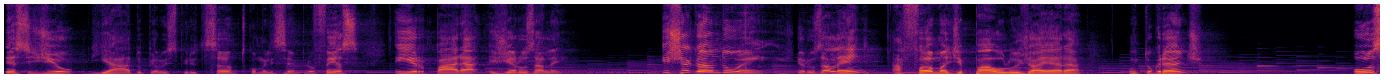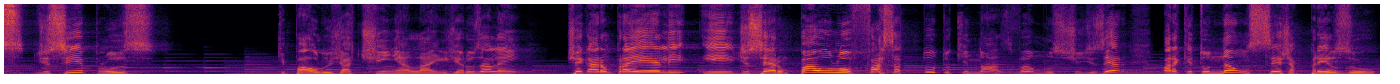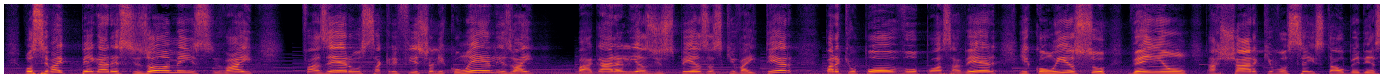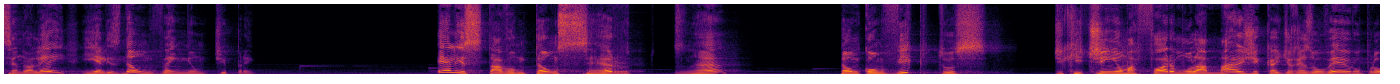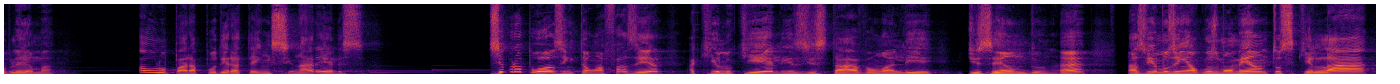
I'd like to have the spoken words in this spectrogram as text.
decidiu, guiado pelo Espírito Santo, como ele sempre o fez, ir para Jerusalém. E chegando em Jerusalém, a fama de Paulo já era muito grande. Os discípulos que Paulo já tinha lá em Jerusalém chegaram para ele e disseram: Paulo, faça tudo o que nós vamos te dizer para que tu não seja preso. Você vai pegar esses homens, vai fazer o sacrifício ali com eles, vai pagar ali as despesas que vai ter, para que o povo possa ver e com isso venham achar que você está obedecendo a lei e eles não venham te prender. Eles estavam tão certos, né? tão convictos de que tinha uma fórmula mágica de resolver o problema, Paulo, para poder até ensinar eles, se propôs então a fazer aquilo que eles estavam ali dizendo. Né? Nós vimos em alguns momentos que lá,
